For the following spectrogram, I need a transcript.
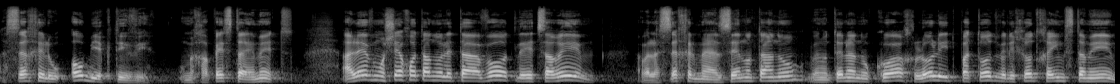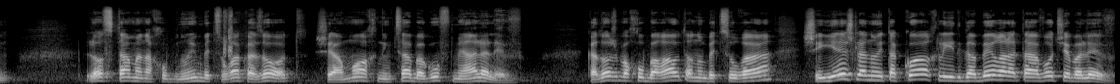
השכל הוא אובייקטיבי, הוא מחפש את האמת. הלב מושך אותנו לתאוות, ליצרים, אבל השכל מאזן אותנו ונותן לנו כוח לא להתפתות ולחיות חיים סתמיים. לא סתם אנחנו בנויים בצורה כזאת שהמוח נמצא בגוף מעל הלב. הקדוש ברוך הוא ברא אותנו בצורה שיש לנו את הכוח להתגבר על התאוות שבלב.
